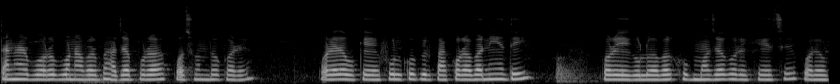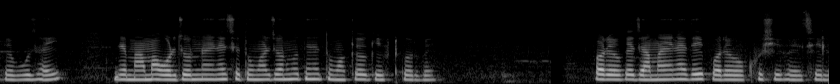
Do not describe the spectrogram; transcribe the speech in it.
তানহার বড় বোন আবার ভাজা পোড়া পছন্দ করে। পরে ওকে ফুলকপির পাকোড়া বানিয়ে দিই। পরে এগুলো আবার খুব মজা করে খেয়েছে। পরে ওকে বুঝাই যে, মামা, ওর জন্য এনেছে, তোমার জন্মদিনে তোমাকেও গিফট করবে। পরে ওকে জামা এনে দিই। পরে ও খুশি হয়েছিল।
